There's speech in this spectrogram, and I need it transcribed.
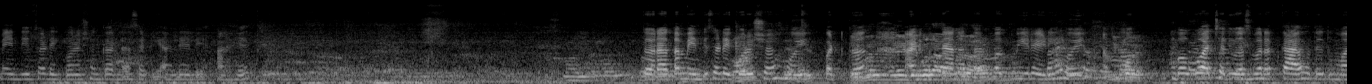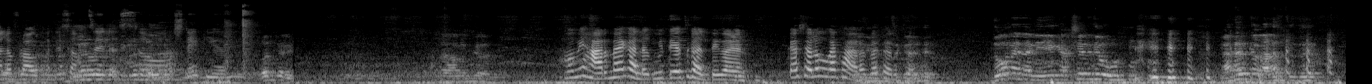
मेहंदीचं डेकोरेशन करण्यासाठी आलेले आहेत. तर आता मेहंदीचं डेकोरेशन होईल पटकन. आणि त्यानंतर मग मी रेडी होईल. मग बघू आजच्या दिवसभरात काय होते तुम्हाला ब्लॉगमध्ये समजेलच सो स्टेट मग मी हार नाही घालत. मी तेच घालते गळ्यात. कशाला उगा हाराचा खर्च? दोन आहेत आणि एक अक्षर देऊ.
